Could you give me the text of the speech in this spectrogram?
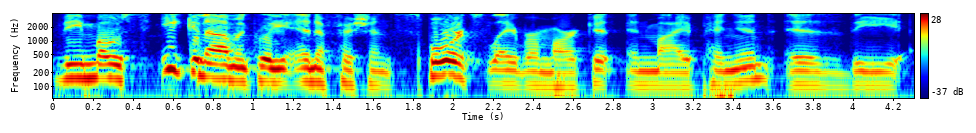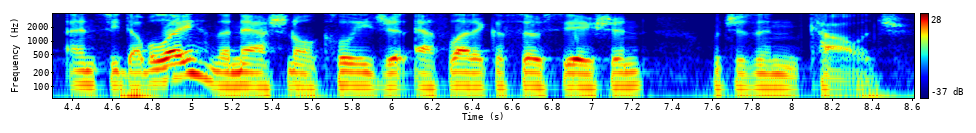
the most economically inefficient sports labor market, in my opinion, is the NCAA, the National Collegiate Athletic Association, which is in college.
